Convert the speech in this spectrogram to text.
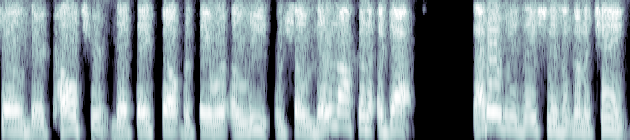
showed their culture that they felt that they were elite. And so they're not going to adapt. That organization isn't going to change.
